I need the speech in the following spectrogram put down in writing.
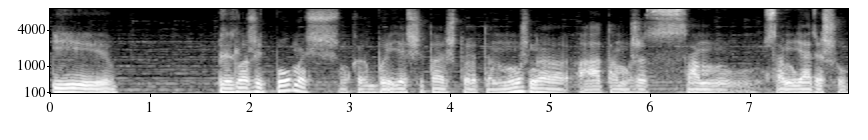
И предложить помощь, ну, как бы я считаю, что это нужно, а там уже сам, сам я решу,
